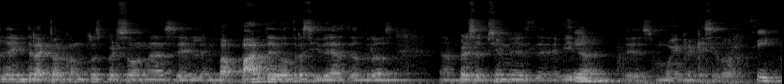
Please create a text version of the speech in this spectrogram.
el interactuar con otras personas, el empaparte de otras ideas, de otras ah, percepciones de vida, es muy enriquecedor. Sí,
